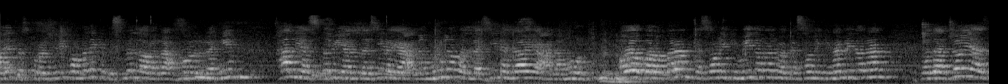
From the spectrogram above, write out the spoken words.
آیت از قرآن شریف آمده که بسم الله الرحمن الرحیم. هل یستوی الذین یعلمون و الذین لا یعلمون. آیا برابرن کسانی که می‌دانند و کسانی که نمی‌دانند و در جای از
